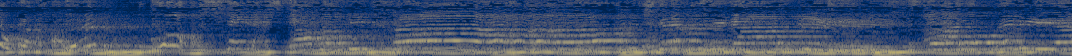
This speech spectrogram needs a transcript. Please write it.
დაბრაცალე? ხო შეიძლება შეიძლება მიხა შეიძლება ზიგარი საროელია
